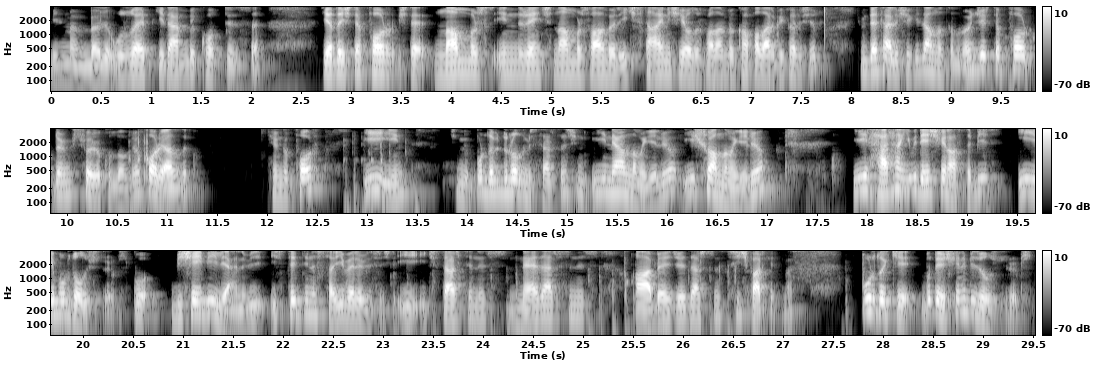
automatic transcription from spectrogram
bilmem böyle uzayıp giden bir kod dizisi. Ya da işte for işte numbers in range numbers falan böyle ikisi de aynı şey olur falan böyle kafalar bir karışır. Şimdi detaylı bir şekilde anlatalım. Öncelikle for döngüsü şöyle kullanılıyor. For yazdık. Şimdi for i in. Şimdi burada bir duralım isterseniz. Şimdi i ne anlama geliyor? i şu anlama geliyor. i herhangi bir değişken aslında. Biz i'yi burada oluşturuyoruz. Bu bir şey değil yani. Bir istediğiniz sayı verebilirsiniz. İşte i x dersiniz, n dersiniz, abc dersiniz hiç fark etmez. Buradaki bu değişkeni biz oluşturuyoruz.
